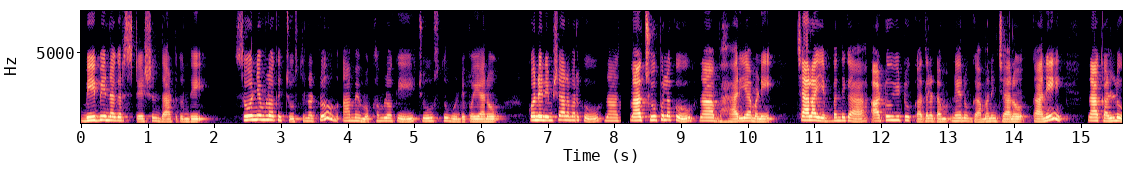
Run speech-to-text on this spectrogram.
బీబీనగర్ స్టేషన్ దాటుతుంది. శూన్యంలోకి చూస్తున్నట్లు ఆమె ముఖంలోకి చూస్తూ ఉండిపోయాను. కొన్ని నిమిషాల వరకు నా నా చూపులకు నా భార్యామణి చాలా ఇబ్బందిగా అటూ ఇటూ కదలటం నేను గమనించాను. కానీ నా కళ్ళు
